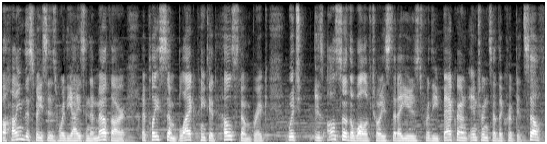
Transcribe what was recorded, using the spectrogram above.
Behind the spaces where the eyes and the mouth are, I placed some black painted hellstone brick, which is also the wall of choice that I used for the background entrance of the crypt itself,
